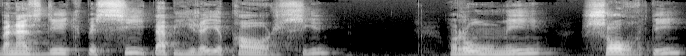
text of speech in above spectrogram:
و نزدیک به سی دبیره پارسی رومی سغدی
